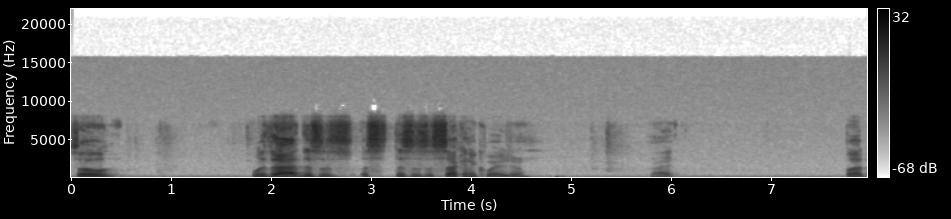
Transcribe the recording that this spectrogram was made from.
So with that, this is a, this is the second equation, right? But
